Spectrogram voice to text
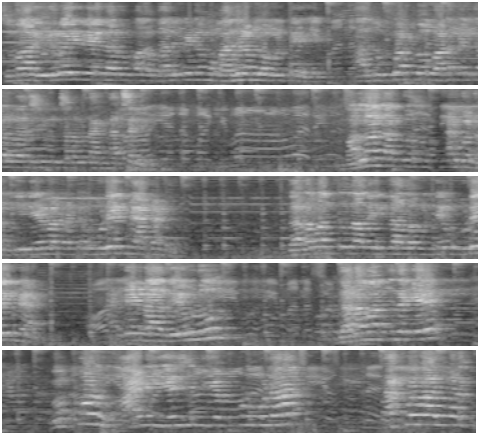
సుమారు ఇరవై ఐదు వేల రూపాయల బలిపీఠము మందిరంలో ఉంటే ఆ దుప్పట్లో బడమెక్కల వరిసి ఉంచడం నాకు నచ్చలేదు. మళ్ళా నాకు అనుకున్నాను దీన్ని ఏమంటారంటే ఉడేన్ మ్యాట్ అంటారు ధనవంతుల ఇళ్ళలో ఉండే ఉడేన్ మ్యాట్. అంటే నా దేవుడు ధనవంతులకే గొప్పడు ఆయన చేసింది ఎప్పుడు కూడా తక్కువ కాదు మనకు.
